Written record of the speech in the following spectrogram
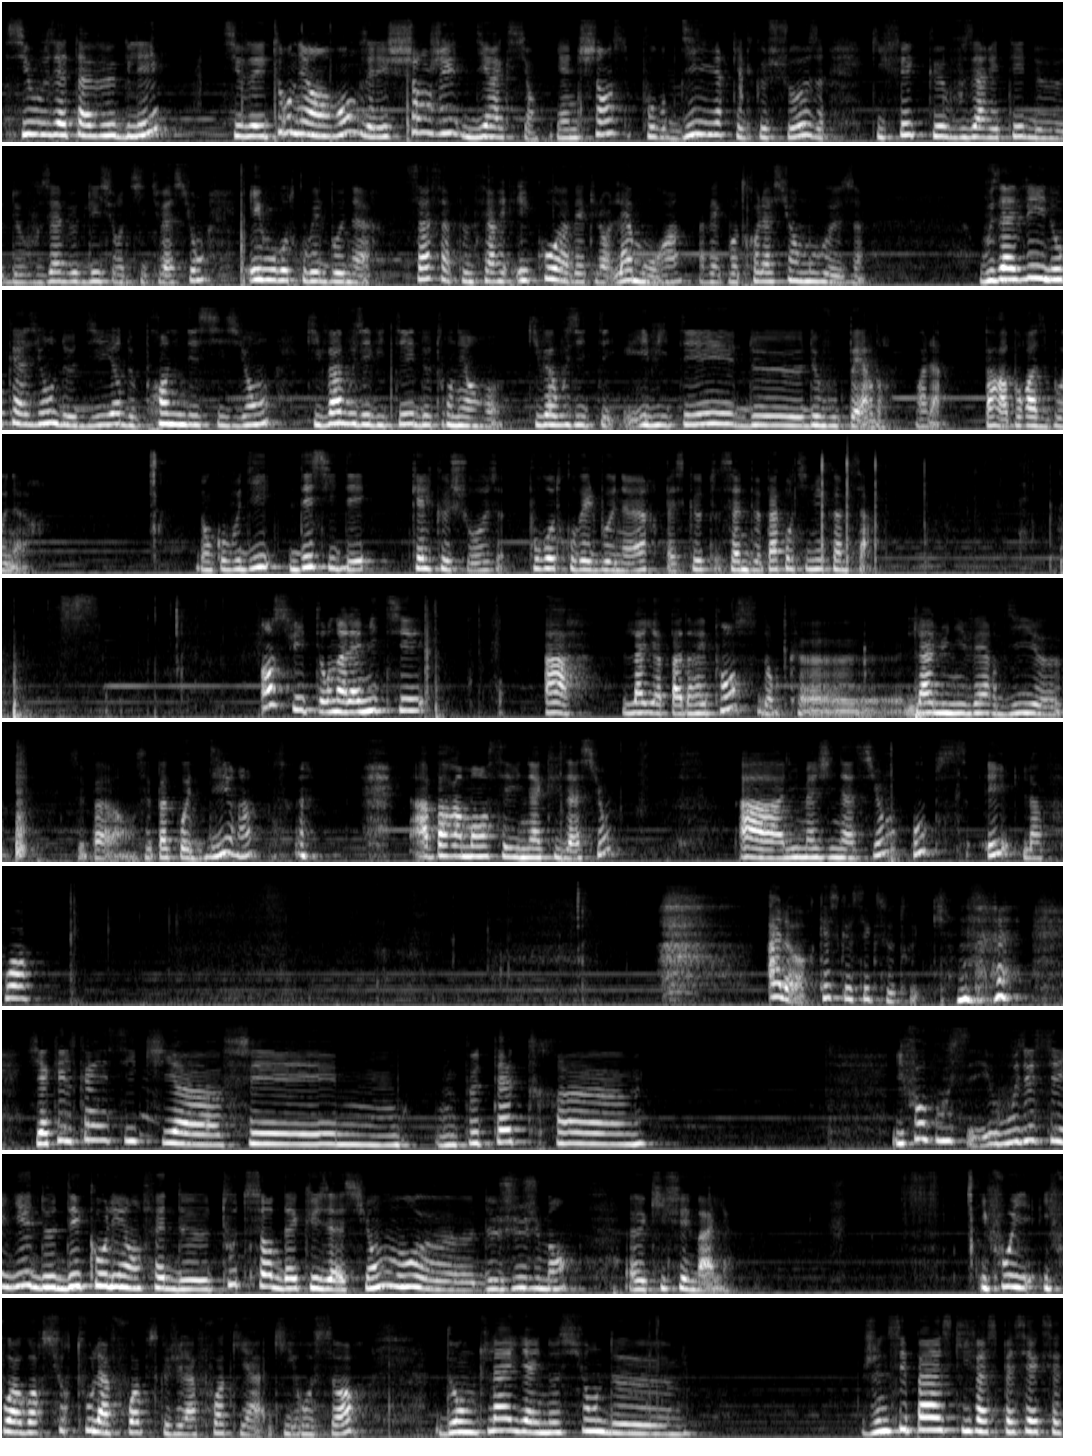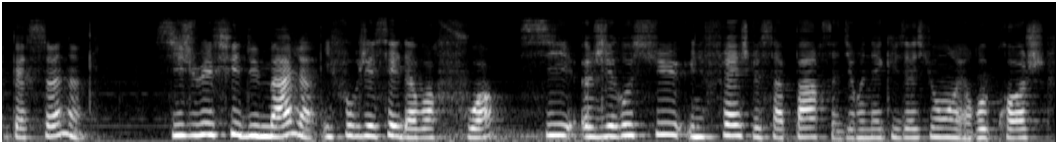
Si vous êtes aveuglé, si vous allez tourner en rond, vous allez changer de direction. Il y a une chance pour dire quelque chose qui fait que vous arrêtez de, vous aveugler sur une situation et vous retrouvez le bonheur. Ça, ça peut me faire écho avec l'amour, hein, avec votre relation amoureuse. Vous avez une occasion de dire, de prendre une décision qui va vous éviter de tourner en rond, qui va vous éviter de, de vous perdre, voilà, par rapport à ce bonheur. Donc on vous dit, décidez quelque chose pour retrouver le bonheur, parce que ça ne peut pas continuer comme ça. Ensuite, on a l'amitié. Ah, là, il n'y a pas de réponse. Donc euh, là, l'univers dit, euh, pas, on ne sait pas quoi te dire. Hein. Apparemment, c'est une accusation. Ah, l'imagination. Oups. Et la foi. Alors, qu'est-ce que c'est que ce truc? Il y a quelqu'un ici qui a fait hmm, peut-être... Euh, il faut que vous, essayiez de décoller en fait de toutes sortes d'accusations, euh, de jugements euh, qui fait mal. Il faut, avoir surtout la foi, parce que j'ai la foi qui, qui ressort. Donc là, il y a une notion de... Je ne sais pas ce qui va se passer avec cette personne. Si je lui ai fait du mal, il faut que j'essaye d'avoir foi. Si euh, j'ai reçu une flèche de sa part, c'est-à-dire une accusation, un reproche,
